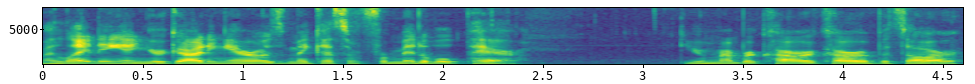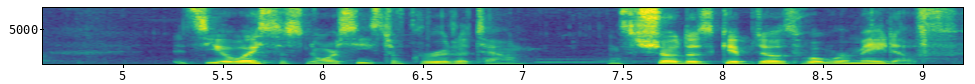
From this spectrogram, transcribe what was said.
My lightning and your guiding arrows make us a formidable pair. Do you remember Karakara Bazaar? It's the oasis northeast of Gerudo Town. Let's show those Gibdos what we're made of.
